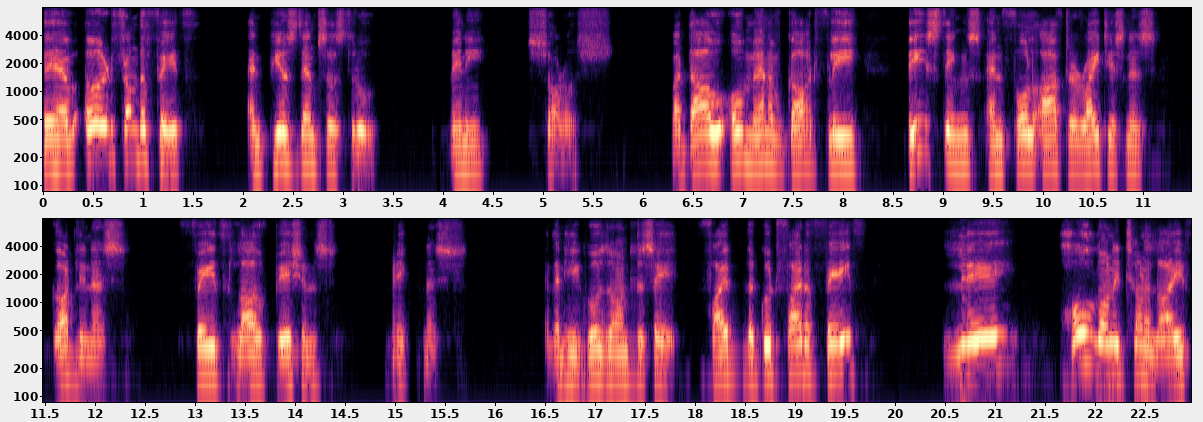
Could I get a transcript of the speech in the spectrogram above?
they have erred from the faith and pierced themselves through many sorrows. But thou, O man of God, flee these things and follow after righteousness, godliness, faith, love, patience, meekness. And then he goes on to say, fight the good fight of faith, lay hold on eternal life,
